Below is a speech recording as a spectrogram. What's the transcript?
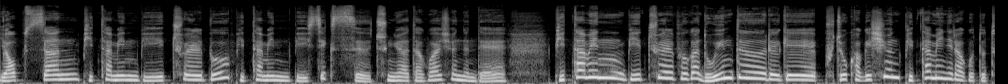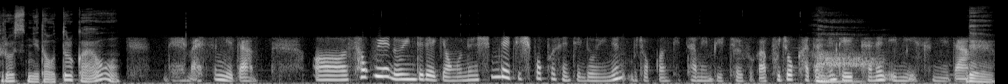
엽산, 비타민 B12, 비타민 B6 중요하다고 하셨는데 비타민 B12가 노인들에게 부족하기 쉬운 비타민이라고 또 들었습니다. 어떨까요? 네, 맞습니다. 어, 서구의 노인들의 경우는 10 내지 15% 노인은 무조건 비타민 B12가 부족하다는 아. 데이터는 이미 있습니다. 네.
